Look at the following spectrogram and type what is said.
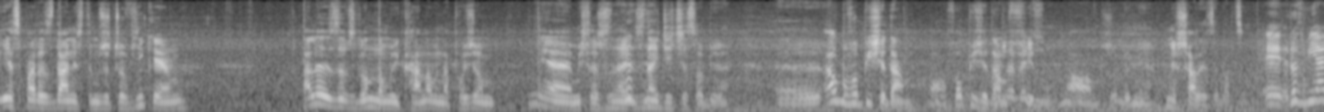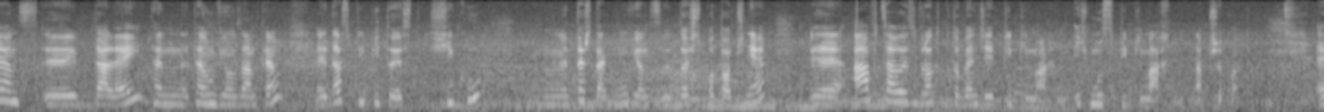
jest parę zdań z tym rzeczownikiem, ale ze względu na mój kanał i na poziom, nie, myślę, że znaj- znajdziecie sobie. E, albo w opisie dam. O, w opisie dam Może być. film. No, żeby nie, nie szaleć za bardzo. E, Rozwijając y, dalej ten, tę wiązankę, e, das pipi to jest siku, mm, też tak mówiąc dość potocznie, e, a w cały zwrot to będzie pipi machen, ich muss pipi machen na przykład. E,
